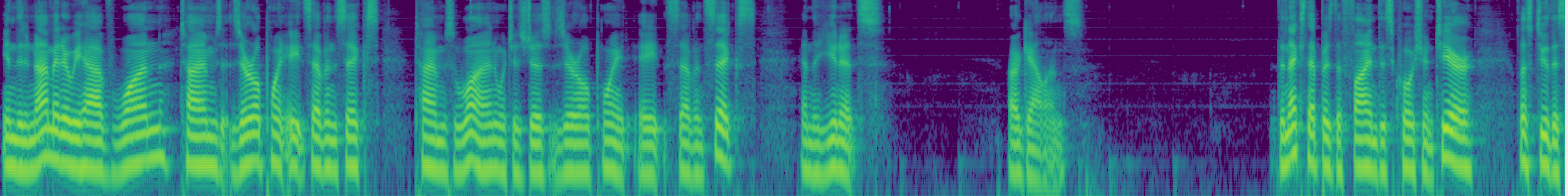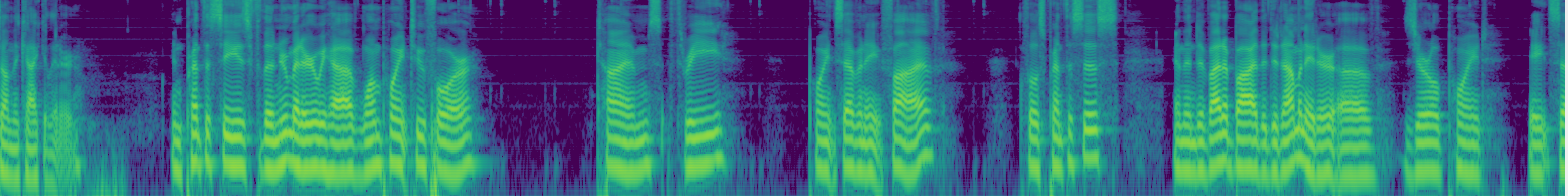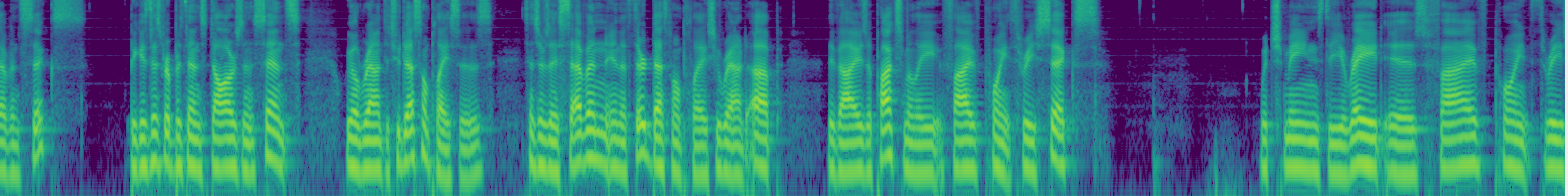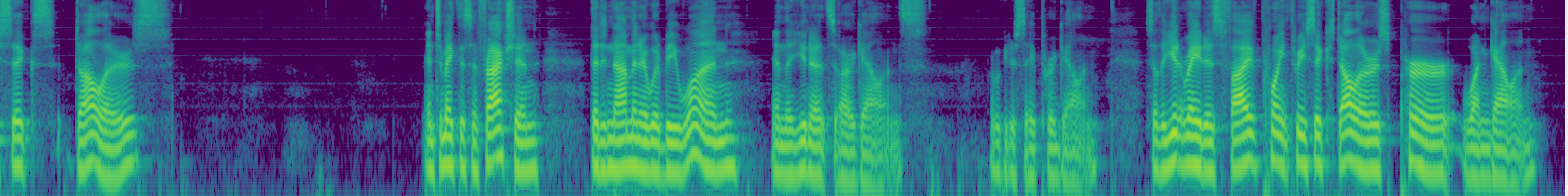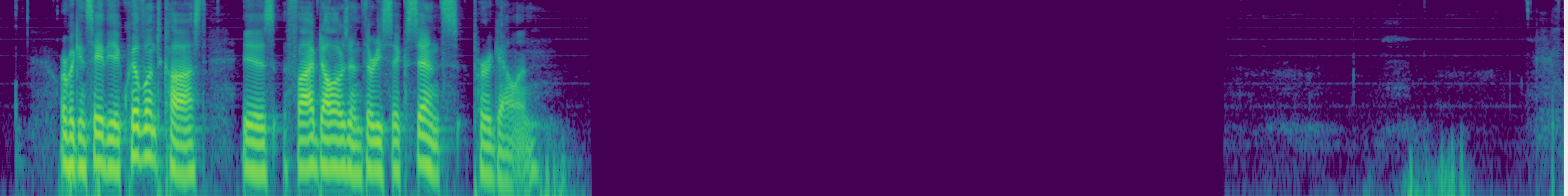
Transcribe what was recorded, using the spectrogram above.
In the denominator, we have 1 times 0.876 times 1, which is just 0.876, and the units are gallons. The next step is to find this quotient here. Let's do this on the calculator. In parentheses, for the numerator, we have 1.24 times 3.785, close parenthesis, and then divided by the denominator of 0.876. Because this represents dollars and cents, we'll round to two decimal places. Since there's a 7 in the third decimal place, you round up. The value is approximately 5.36 which means the rate is $5.36. And to make this a fraction, the denominator would be 1 and the units are gallons. Or we could just say per gallon. So the unit rate is $5.36 per 1 gallon. Or we can say the equivalent cost is $5.36 per gallon.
